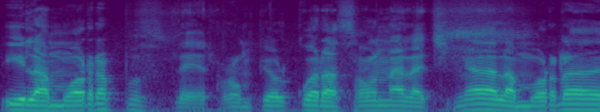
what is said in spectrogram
Y la morra pues le rompió el corazón a la chingada. La morra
